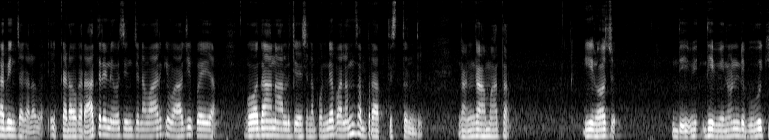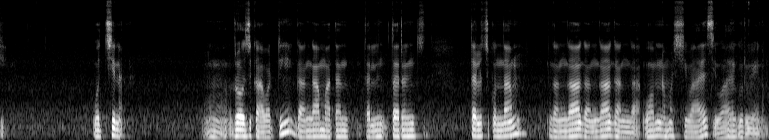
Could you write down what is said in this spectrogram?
లభించగలదు. ఇక్కడ ఒక రాత్రి నివసించిన వారికి వాజుపేయ గోదానాలు చేసిన పుణ్యఫలం సంప్రాప్తిస్తుంది. గంగామాత ఈరోజు దివి దివి నుండి భూమికి వచ్చిన రోజు కాబట్టి గంగామాత తలి తరించి తలుచుకుందాం. గంగా గంగా గంగా. ఓం నమ శివాయ శివాయ గురువే నమ.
